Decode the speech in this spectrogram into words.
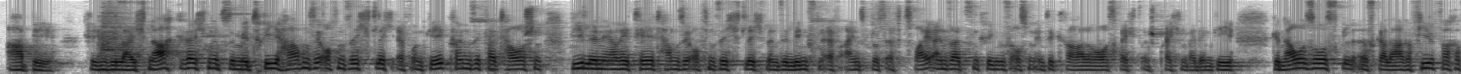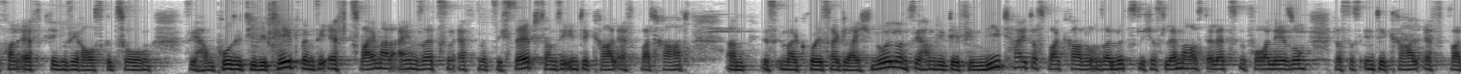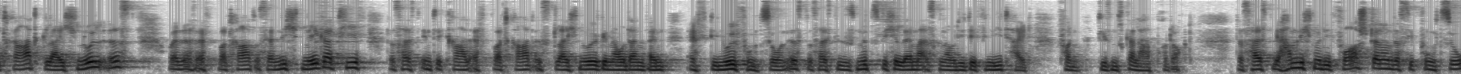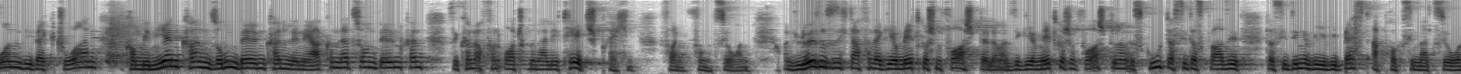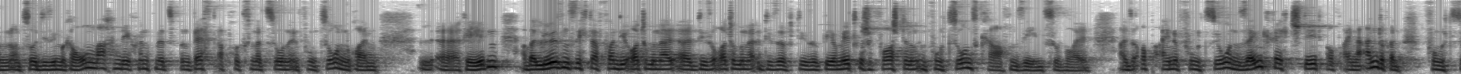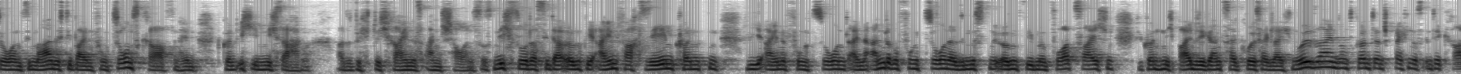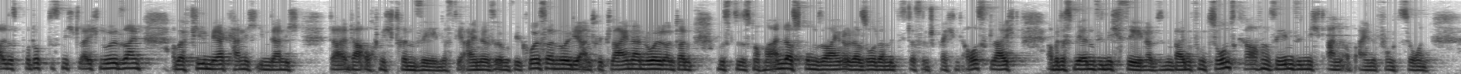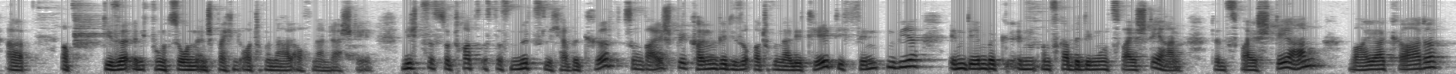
AB. Kriegen Sie leicht nachgerechnet. Symmetrie haben Sie offensichtlich. F und G können Sie vertauschen. Bilinearität haben Sie offensichtlich. Wenn Sie links ein F1 plus F2 einsetzen, kriegen Sie es aus dem Integral raus. Rechts entsprechend bei dem G genauso. Äh, skalare Vielfache von F kriegen Sie rausgezogen. Sie haben Positivität. Wenn Sie F zweimal einsetzen, F mit sich selbst, haben Sie Integral F Quadrat ähm, ist immer größer gleich Null. Und Sie haben die Definitheit. Das war gerade unser nützliches Lemma aus der letzten Vorlesung, dass das Integral F Quadrat gleich Null ist weil das f Quadrat ist ja nicht negativ. Das heißt, Integral f Quadrat ist gleich null genau dann, wenn f die Nullfunktion ist. Das heißt, dieses nützliche Lemma ist genau die Definitheit von diesem Skalarprodukt. Das heißt, wir haben nicht nur die Vorstellung, dass sie Funktionen wie Vektoren kombinieren können, Summen bilden können, Linearkombinationen bilden können. Sie können auch von Orthogonalität sprechen von Funktionen. Und lösen Sie sich da von der geometrischen Vorstellung. Also die geometrische Vorstellung ist gut, dass Sie das quasi, dass Sie Dinge wie, wie Best-Approximationen und so, die Sie im Raum machen, die könnten wir jetzt von Best-Approximationen in Funktionenräumen äh, reden, aber lösen sich davon, die orthogonal, äh, diese, orthogonal, diese, diese geometrische Vorstellung im Funktionsgraphen sehen zu wollen. Also ob eine Funktion senkrecht steht auf einer anderen Funktion. Sie malen sich die beiden Funktionsgraphen hin, könnte ich Ihnen nicht sagen also durch, durch reines Anschauen. Es ist nicht so, dass Sie da irgendwie einfach sehen könnten, wie eine Funktion und eine andere Funktion. Also Sie müssten irgendwie mit dem Vorzeichen, die könnten nicht beide die ganze Zeit größer gleich Null sein, sonst könnte entsprechend das Integral des Produktes nicht gleich Null sein. Aber viel mehr kann ich Ihnen da nicht, da, da auch nicht drin sehen. Dass die eine ist irgendwie größer Null, die andere kleiner Null und dann müsste das nochmal andersrum sein oder so, damit sich das entsprechend ausgleicht. Aber das werden Sie nicht sehen. Also in beiden Funktionsgraphen sehen Sie nicht an, ob eine Funktion äh, ob diese Funktionen entsprechend orthogonal aufeinander stehen. Nichtsdestotrotz ist das ein nützlicher Begriff. Zum Beispiel können wir diese Orthogonalität, die finden wir in, dem, in unserer Bedingung 2 Stern. Denn 2 Stern war ja gerade,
